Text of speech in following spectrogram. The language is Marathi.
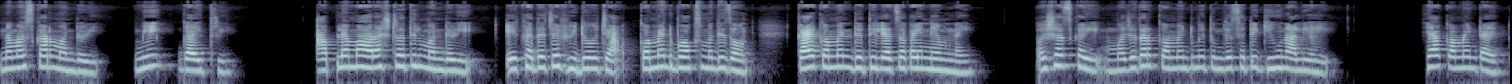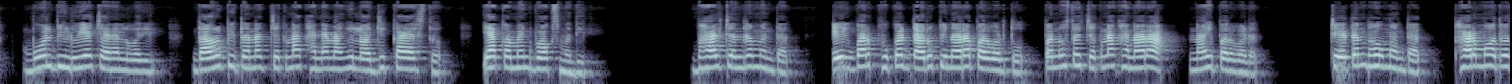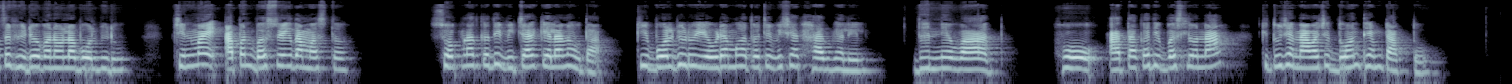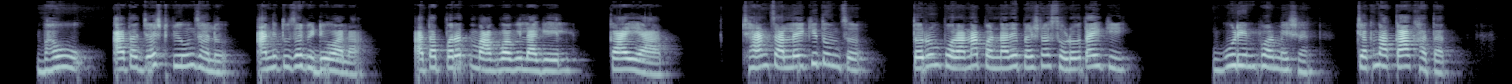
नमस्कार मंडळी मी गायत्री. आपल्या महाराष्ट्रातील मंडळी एखाद्याच्या व्हिडिओच्या कमेंट बॉक्समध्ये जाऊन काय कमेंट देतील याचा काही नेम नाही. अशाच काही मजेदार कमेंट मी तुमच्यासाठी घेऊन आली आहे. ह्या कमेंट आहेत बोल भिडू या चॅनलवरील दारू पिताना चकना खाण्यामागे लॉजिक काय असतं या कमेंट बॉक्समधील भालचंद्र म्हणतात एक बार फुकट दारू पिणारा परवडतो पण नुसता चकना खाणारा नाही परवडत. चेतन भाऊ म्हणतात फार महत्त्वाचा व्हिडिओ बनवला बोल भिडू. चिन्मय आपण बसू एकदा मस्त. स्वप्नात कधी विचार केला नव्हता की बोल भिडू एवढ्या महत्त्वाच्या विषयात हात घालेल. धन्यवाद. हो आता कधी बसलो ना की तुझ्या नावाचे दोन थेंब टाकतो. भाऊ आता जस्ट पिऊन झालं आणि तुझा व्हिडिओ आला. आता परत मागवावी लागेल. काय यार? छान चाललंय की तुमचं? तरुण पोरांना पडणारे प्रश्न सोडवताय की? गुड इन्फॉर्मेशन चकना का खातात?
